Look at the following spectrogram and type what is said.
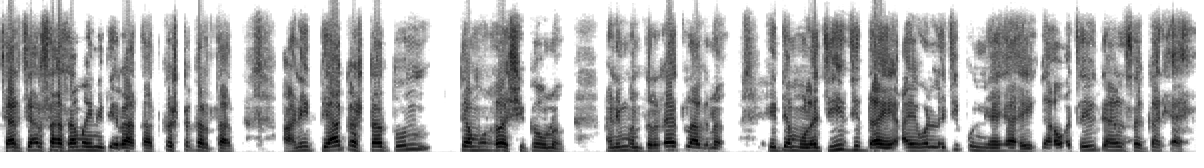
चार चार सहा सहा महिने ते राहतात कष्ट करतात. आणि त्या कष्टातून त्या मुलाला शिकवणं. आणि मंत्रालयात लागणं हे त्या मुलाचीही जिद्द आहे आई वडिलाची पुण्याई आहे गावाचंही त्याला सहकार्य आहे.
